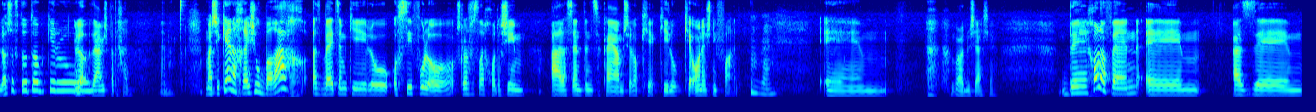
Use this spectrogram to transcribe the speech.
לא שפטו אותו כאילו... לא, זה היה משפט אחד. הבנתי. מה שכן, אחרי שהוא ברח, אז בעצם כאילו הוסיפו לו 13 חודשים על הסנטנס הקיים שלו, כ- כאילו כעונש נפרד. אוקיי. אמ, מאוד משעשע. בכל אופן, אמ, אז אמ,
